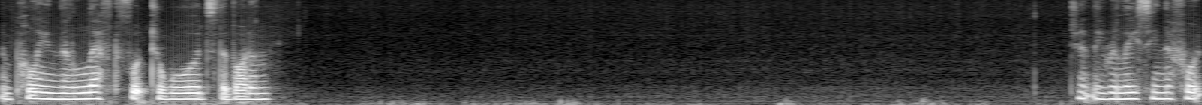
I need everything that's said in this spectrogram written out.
and pulling the left foot towards the bottom. Gently releasing the foot,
